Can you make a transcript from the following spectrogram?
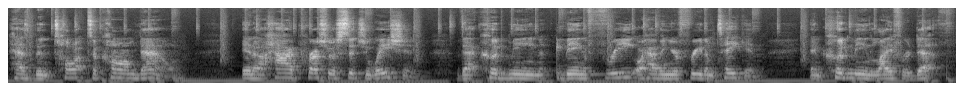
has been taught to calm down in a high pressure situation that could mean being free or having your freedom taken and could mean life or death.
